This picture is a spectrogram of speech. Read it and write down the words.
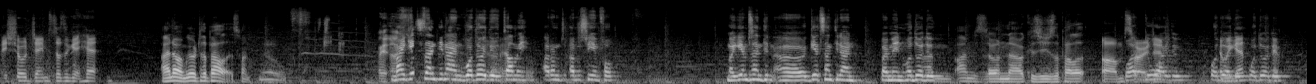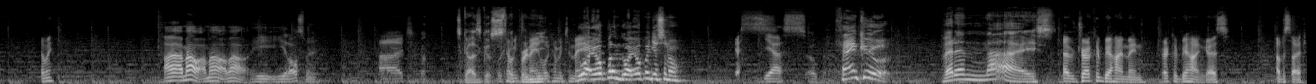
Make sure James doesn't get hit. I know. I'm going to the pallet. It's fine. Wait, My I- game's 99. What do I do? Tell me. I don't. I don't see info. My game's 99. Uh, gets 99 by main. What do I do? I'm, I'm zoned now because you use the pallet. Oh, I'm what sorry, do dude. I do? What Can do we I do? What do I do? Kill me. I, I'm out. I'm out. I'm out. He he lost me. Uh, this guy's got we're coming to slippery main. meat. We're to Do I open? Do I open? Yes or no? Yes. Yes. Open. Thank you. Very nice. Uh, directly behind main. Directly behind, guys. Other side.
